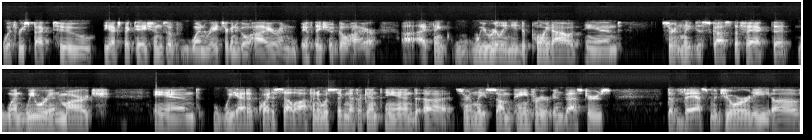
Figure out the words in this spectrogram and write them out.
with respect to the expectations of when rates are going to go higher and if they should go higher. Uh, I think we really need to point out and certainly discuss the fact that when we were in March and we had a, quite a sell off and it was significant and uh, certainly some pain for investors, the vast majority of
